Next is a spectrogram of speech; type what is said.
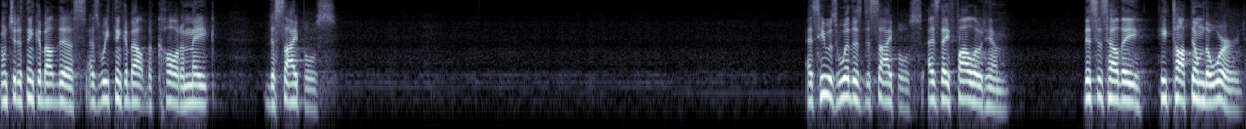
I want you to think about this as we think about the call to make disciples. As he was with his disciples, as they followed him, this is how they, he taught them the word.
